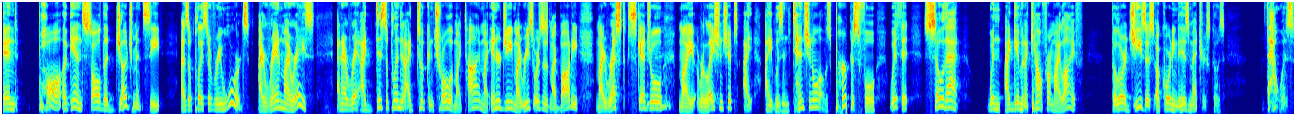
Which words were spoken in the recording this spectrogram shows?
And Paul, again, saw the judgment seat as a place of rewards. I ran my race and I ran, I disciplined it. I took control of my time, my energy, my resources, my body, my rest schedule, my relationships. I, I was intentional, I was purposeful with it so that when I give an account for my life, the Lord Jesus, according to his metrics, goes, That was,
